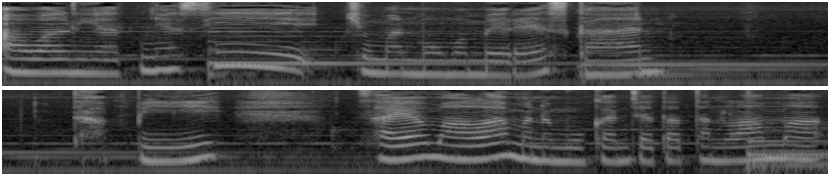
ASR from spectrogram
Awal niatnya sih cuman mau membereskan. Tapi, saya malah menemukan catatan lama.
